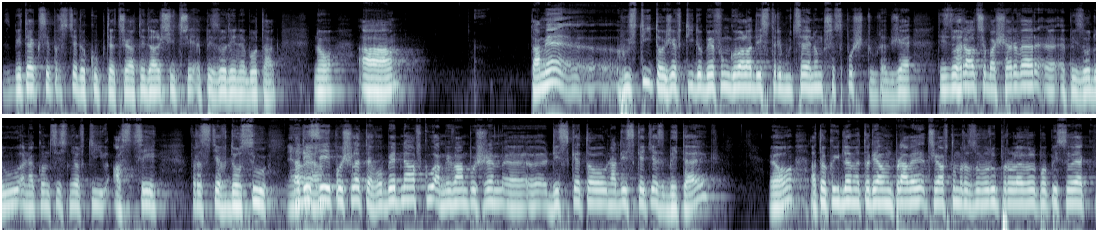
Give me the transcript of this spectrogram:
zbytek si prostě dokupte, třeba ty další tři epizody nebo tak. No a tam je eh, hustý to, že v té době fungovala distribuce jenom přes poštu, takže ty jsi dohrál třeba shareware eh, epizodu a na konci jsi měl v té asci prostě v DOSu, tady jo, jo. si pošlete v objednávku a my vám pošleme eh, disketou na disketě zbytek, jo, a takovýhle metody, a on právě třeba v tom rozhovoru pro Level popisuje, jak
